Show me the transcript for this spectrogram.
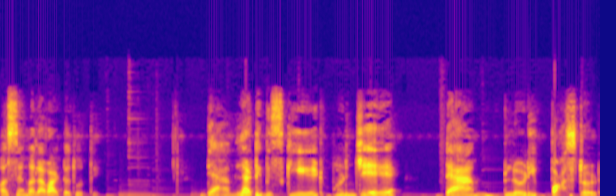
असे मला वाटत होते. डॅमलाटी बिस्किट म्हणजे डॅम ब्लडी बास्टर्ड.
